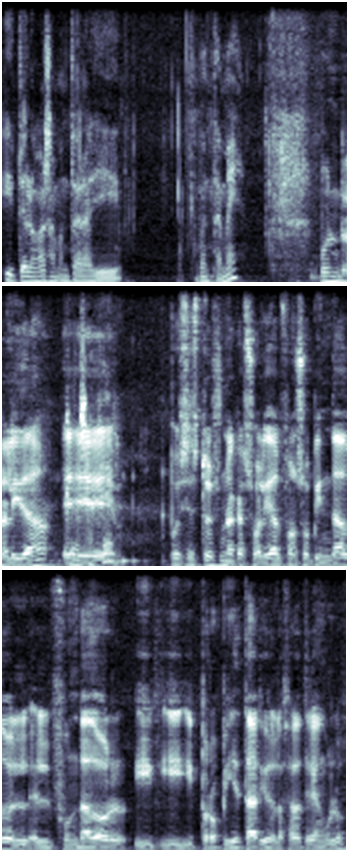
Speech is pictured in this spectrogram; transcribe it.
Y te lo vas a montar allí. Cuéntame. Bueno, en realidad, ¿Qué vas a eh, pues esto es una casualidad. Alfonso Pindado, el, el fundador y, y- y propietario de la Sala Triángulo,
